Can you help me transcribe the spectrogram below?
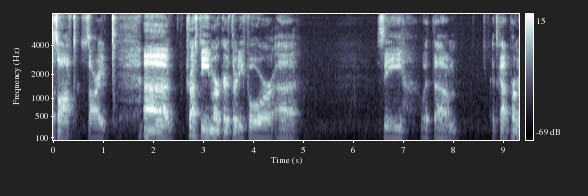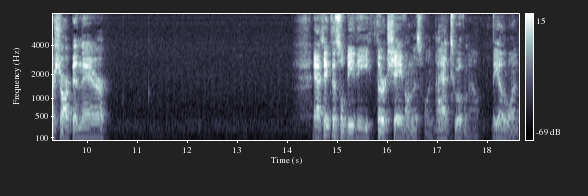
soft, sorry. Uh, trusty Merkur 34 uh, C with, um, it's got a Perma Sharp in there. Yeah, I think this will be the third shave on this one. I had two of them out. The other one,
